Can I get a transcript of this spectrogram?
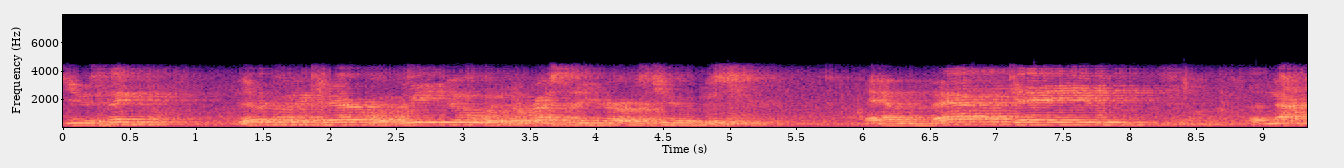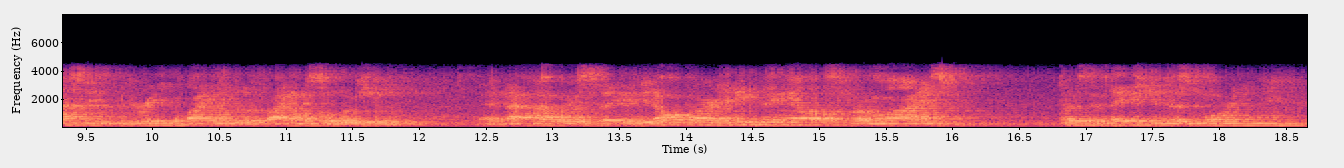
do you think they're going to care what we do with the rest of Europe's Jews? And that gave the Nazis the green light for the final solution. And now I would say, if you don't learn anything else from my presentation this morning,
